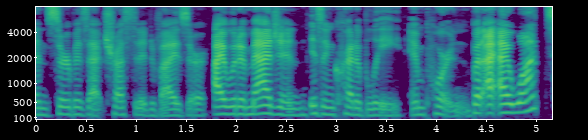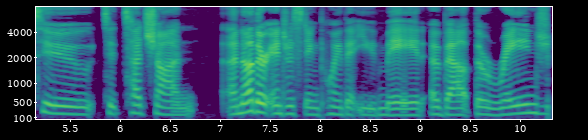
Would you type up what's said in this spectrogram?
and serve as that trusted advisor, I would imagine is incredibly important. But I, I want to to touch on another interesting point that you made about the range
